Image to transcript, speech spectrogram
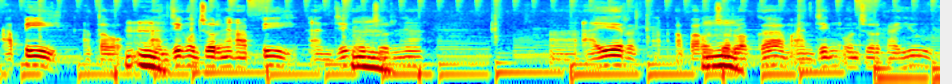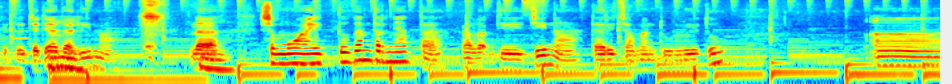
api atau Mm-mm. anjing unsurnya api, anjing Mm. unsurnya eh, air, apa unsur logam, anjing unsur kayu gitu. Jadi ada lima. Lah semua itu kan ternyata kalau di Cina dari zaman dulu itu eh,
